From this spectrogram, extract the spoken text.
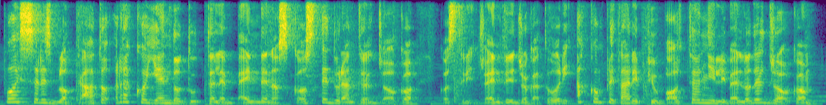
può essere sbloccato raccogliendo tutte le bende nascoste durante il gioco, costringendo i giocatori a completare più volte ogni livello del gioco.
